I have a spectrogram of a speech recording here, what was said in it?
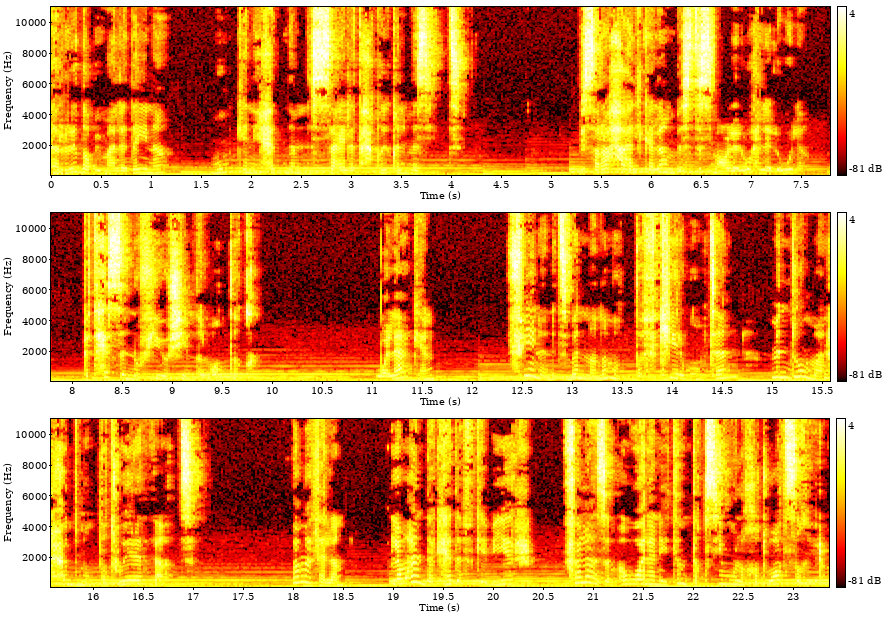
الرضا بما لدينا ممكن يحدنا من السعي لتحقيق المزيد. بصراحة هالكلام بس تسمعه للوهلة الأولى. بتحس إنه فيه شيء من المنطق. ولكن فينا نتبنى نمط تفكير ممتن من دون ما نحد من تطوير الذات. فمثلا لو عندك هدف كبير فلازم أولا يتم تقسيمه لخطوات صغيرة.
